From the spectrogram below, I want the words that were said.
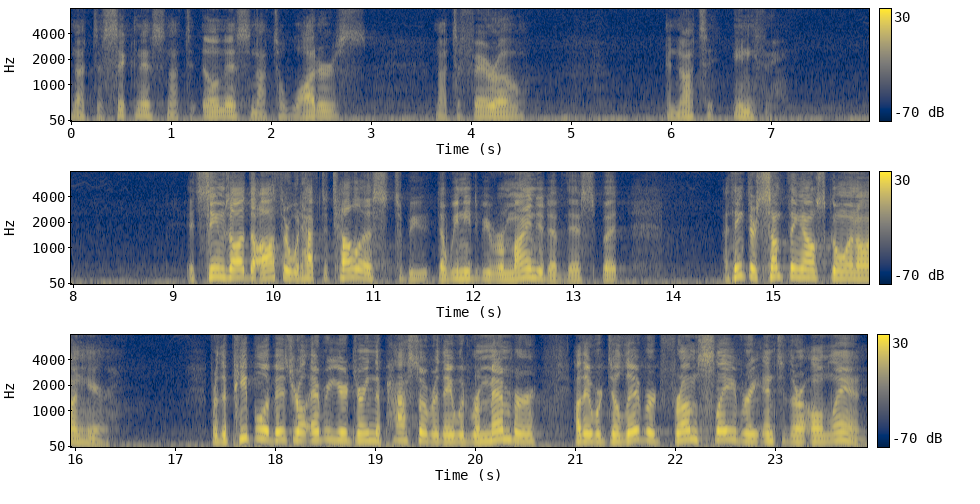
not to sickness, not to illness, not to waters, not to Pharaoh, and not to anything. It seems odd the author would have to tell us to be, that we need to be reminded of this, but I think there's something else going on here. For the people of Israel, every year during the Passover, they would remember how they were delivered from slavery into their own land.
